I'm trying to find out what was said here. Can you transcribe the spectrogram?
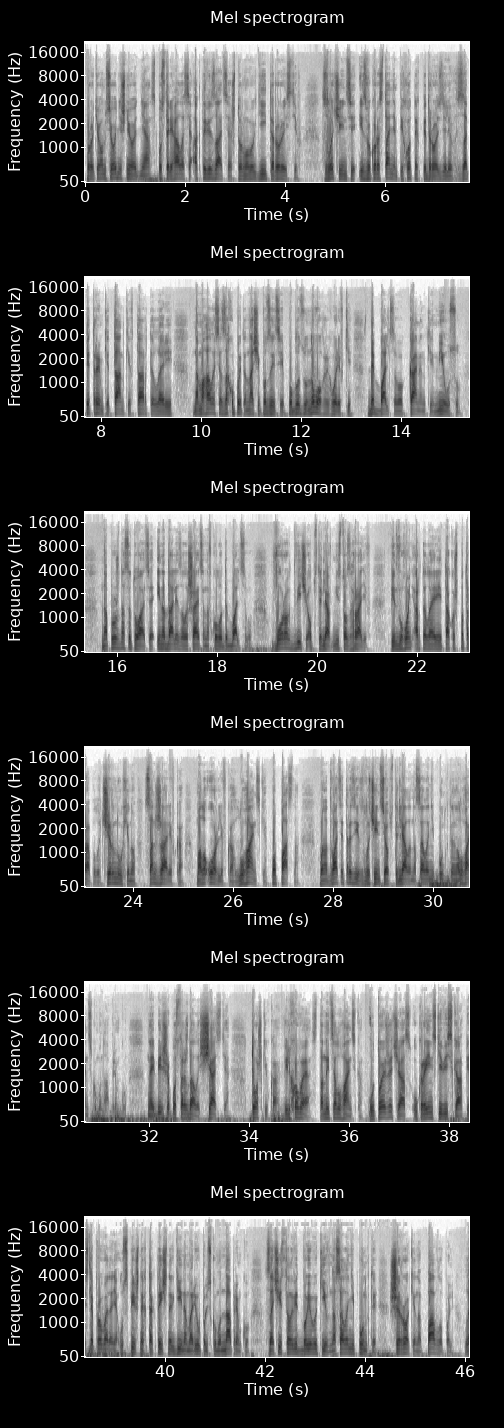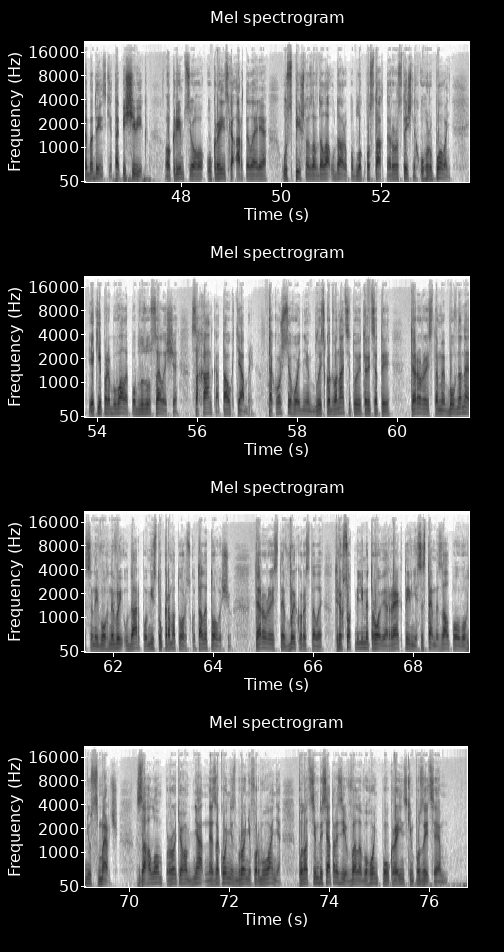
Протягом сьогоднішнього дня спостерігалася активізація штурмових дій терористів. Злочинці із використанням піхотних підрозділів за підтримки танків та артилерії намагалися захопити наші позиції поблизу Новогригорівки, Дебальцево, Кам'янки, Міусу. Напружна ситуація і надалі залишається навколо Дебальцево. Ворог двічі обстріляв місто з градів. Під вогонь артилерії також потрапило Чернухіно, Санжарівка, Малоорлівка, Луганське, Попасна. Понад 20 разів злочинці обстріляли населені пункти на Луганському напрямку. Найбільше постраждали щастя, Тошківка, Вільхове, Станиця Луганська. У той же час українські війська після проведення успішних тактичних дій на Маріупольському напрямку зачистили від бойовиків населені пункти Широкіно, Павлополь, Лебединське та Піщевік. Окрім цього, українська артилерія успішно завдала удару по блокпостах терористичних угруповань, які перебували поблизу селища Саханка та Октябрь. Також сьогодні, близько 12.30, терористами був нанесений вогневий удар по місту Краматорську та Литовищу. Терористи використали 300-мм реактивні системи залпового вогню «Смерч». Загалом протягом дня незаконні збройні формування понад 70 разів вели вогонь по українським позиціям.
